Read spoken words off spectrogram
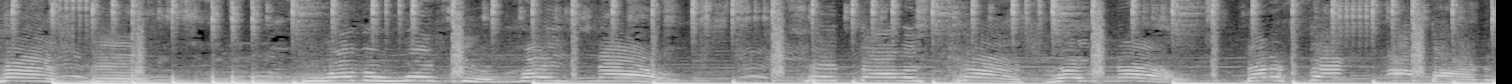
Cash, man. Whoever wants it right now, ten dollars cash right now. Matter of fact, I'm on it.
